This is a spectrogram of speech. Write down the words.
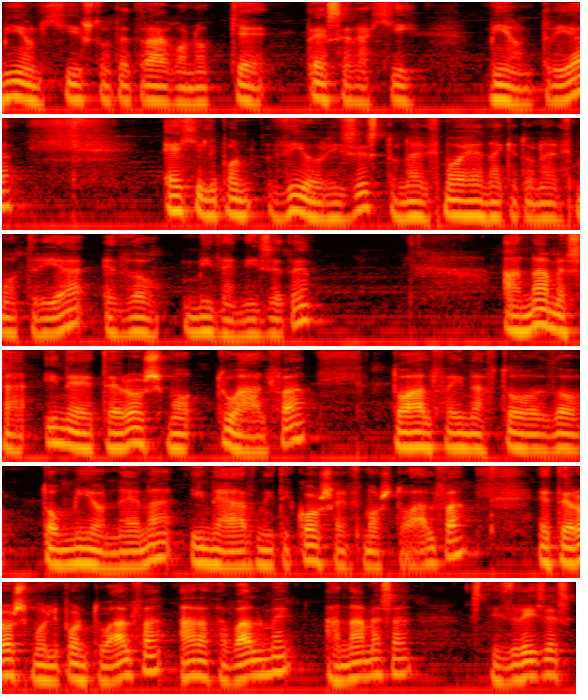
μείον χ στο τετράγωνο και 4χ μείον 3, έχει λοιπόν δύο ρίζες, τον αριθμό 1 και τον αριθμό 3, εδώ μηδενίζεται. Ανάμεσα είναι ετερόσιμο του α, το α είναι αυτό εδώ το μείον 1 είναι αρνητικός αριθμός το α, ετερόσιμο λοιπόν του α, άρα θα βάλουμε ανάμεσα στις ρίζες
